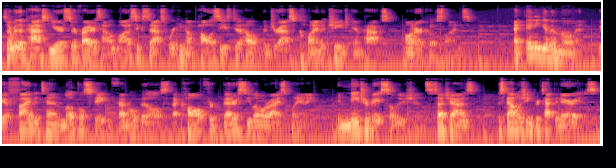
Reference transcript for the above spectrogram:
So over the past year, Surfrider's had a lot of success working on policies to help address climate change impacts on our coastlines. At any given moment, we have five to 10 local, state, and federal bills that call for better sea level rise planning and nature-based solutions, such as establishing protected areas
